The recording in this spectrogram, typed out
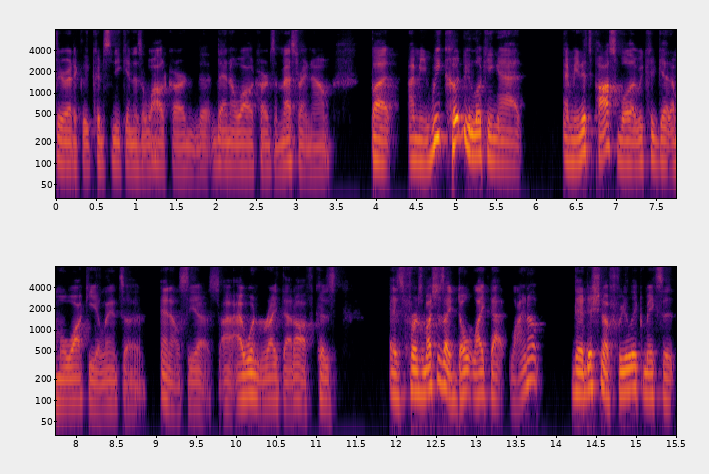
theoretically could sneak in as a wild card. The, the NL wild card's a mess right now, but I mean, we could be looking at. I mean, it's possible that we could get a Milwaukee Atlanta NLCS. I, I wouldn't write that off because, as for as much as I don't like that lineup, the addition of Frelick makes it.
